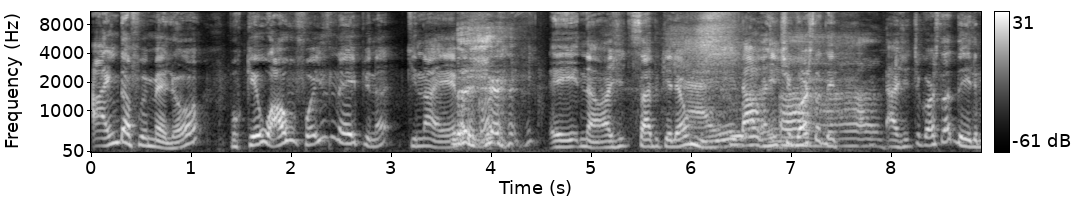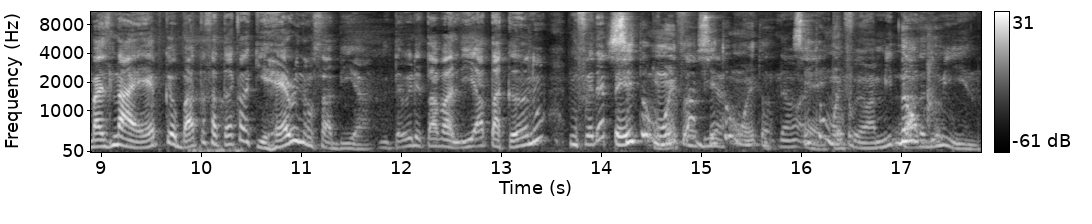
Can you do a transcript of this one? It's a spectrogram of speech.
ainda foi melhor Porque o alvo foi Snape, né? Que na época. e, não, a gente sabe que ele é um mito. A gente Ah. gosta dele. A gente gosta dele, mas na época eu bato essa tecla aqui. Harry não sabia. Então ele tava ali atacando um FDP. Sinto muito, sinto muito. Então, sinto é, então muito. foi uma mitada Não. do menino.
